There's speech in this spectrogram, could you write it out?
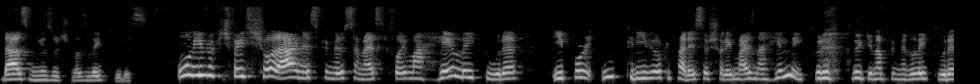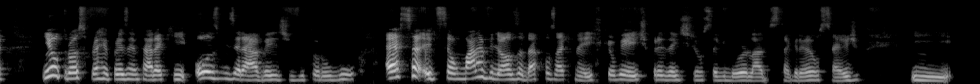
das minhas últimas leituras. Um livro que te fez chorar nesse primeiro semestre foi uma releitura e por incrível que pareça, eu chorei mais na releitura do que na primeira leitura. E eu trouxe para representar aqui Os Miseráveis de Vitor Hugo, essa edição maravilhosa da Kozak Naif que eu ganhei de presente de um seguidor lá do Instagram, o Sérgio. E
